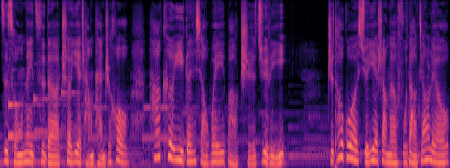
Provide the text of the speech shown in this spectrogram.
自从那次的彻夜长谈之后，他刻意跟小薇保持距离，只透过学业上的辅导交流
